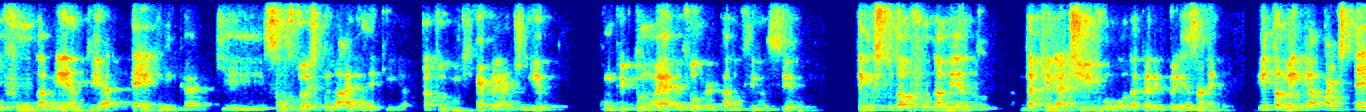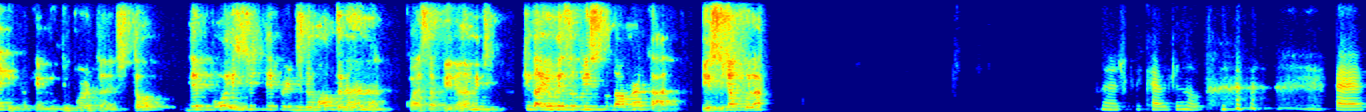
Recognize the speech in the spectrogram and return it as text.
o fundamento e a técnica, que são os dois pilares né, que para todo mundo que quer ganhar dinheiro com criptomoedas ou mercado financeiro, tem que estudar o fundamento daquele ativo ou daquela empresa, né? E também tem a parte técnica, que é muito importante. Então, depois de ter perdido uma grana com essa pirâmide, que daí eu resolvi estudar o mercado. Isso já foi lá Acho que caiu de novo. É,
